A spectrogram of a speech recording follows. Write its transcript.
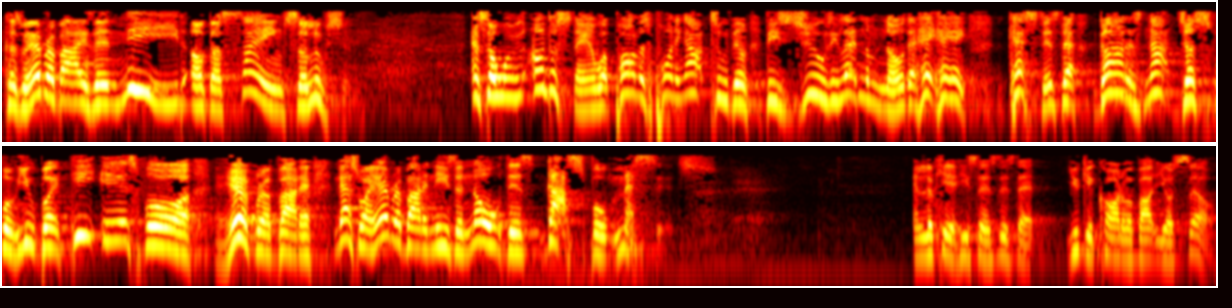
Because everybody's in need of the same solution. And so when we understand what Paul is pointing out to them, these Jews, he's letting them know that, hey, hey, hey, catch this, that God is not just for you, but He is for everybody. That's why everybody needs to know this gospel message. And look here, he says this, that you get caught up about yourself.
